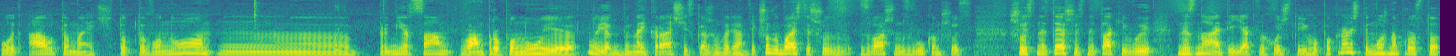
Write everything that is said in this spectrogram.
от, Auto-Match. Тобто воно м, прем'єр сам вам пропонує ну, якби найкращий скажімо, варіант. Якщо ви бачите, що з, з вашим звуком щось, щось не те, щось не так, і ви не знаєте, як ви хочете його покращити, можна просто,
